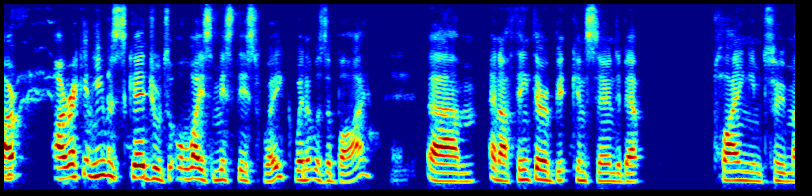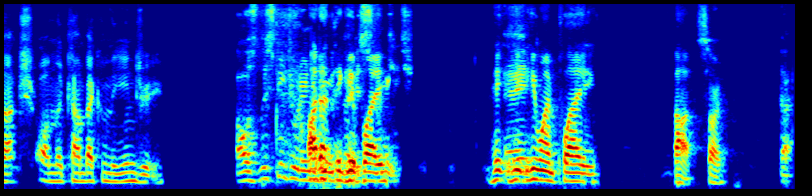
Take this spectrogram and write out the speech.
I, I reckon he was scheduled to always miss this week when it was a bye. Um, and I think they're a bit concerned about playing him too much on the comeback from the injury. I was listening to an I don't think he'll play. He, he, he, won't play. Oh, sorry. I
